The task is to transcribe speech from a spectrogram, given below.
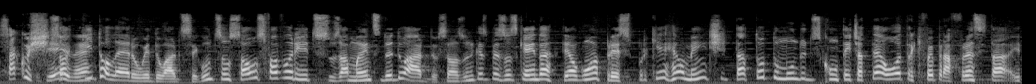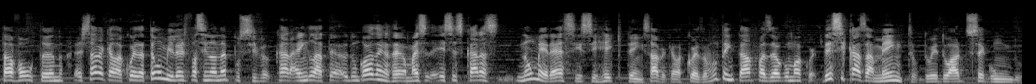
Saco cheio, só né? quem tolera o Eduardo II são só os favoritos, os amantes do Eduardo. São as únicas pessoas que ainda têm algum apreço. Porque realmente tá todo mundo descontente. Até a outra que foi pra França e tá, e tá voltando. Sabe aquela coisa tão humilhante? Fala assim, não, não é possível. Cara, a Inglaterra, eu não gosto da Inglaterra, mas esses caras não merecem esse rei que tem, sabe aquela coisa? Vamos tentar fazer alguma coisa. Desse casamento do Eduardo II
